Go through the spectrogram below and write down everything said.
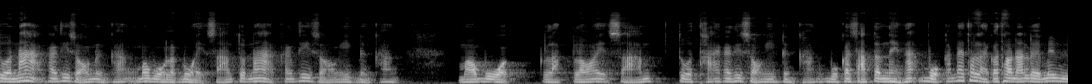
ตัวหน้าครั้งที่สองหนึ่งครั้ง มาบวกหลักหน่วยสามตัวหน้าครั้งที่สองอีกหนึ่งครั้ง มาบวก หลักร้อยสามตัวท้ายครั้งที่สองอีกหนึ่งครั้ง บวกกันสามตำแหน่งฮะบวกกันได้เท่าไหร่ก็เท่านั้นเลยไม่มี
